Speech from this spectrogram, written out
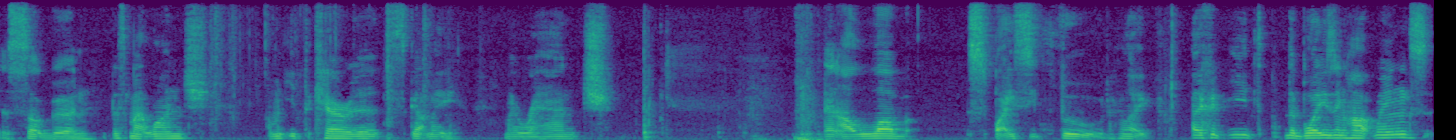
It's so good. Is my lunch. I'm gonna eat the carrots. Got my my ranch, and I love spicy food. Like I could eat the blazing hot wings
